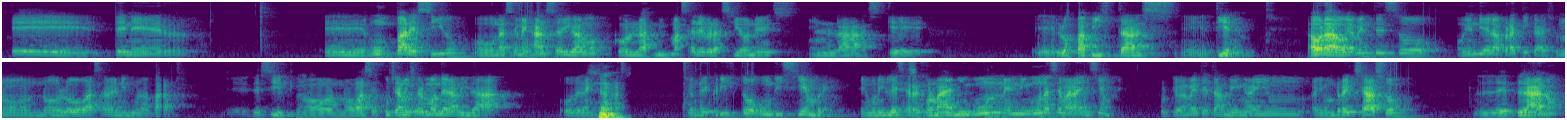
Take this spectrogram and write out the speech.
eh, tener eh, un parecido o una semejanza, digamos, con las mismas celebraciones en las que eh, los papistas tienen. Ahora, obviamente eso, hoy en día en la práctica, eso no, no lo vas a ver en ninguna parte. Es decir, no, no vas a escuchar un sermón de Navidad o de la encarnación de Cristo un diciembre en una iglesia reformada, en, ningún, en ninguna semana de diciembre, porque obviamente también hay un, hay un rechazo de plano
